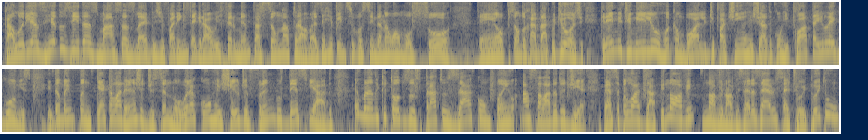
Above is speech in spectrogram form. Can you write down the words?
Calorias reduzidas, massas leves de farinha integral e fermentação natural. Mas de repente, se você ainda não almoçou, tem a opção do cardápio de hoje: creme de milho, rocambole de patinho recheado com ricota e legumes. E também panqueca laranja de cenoura com recheio de frango desfiado. Lembrando que todos os pratos acompanham a salada do dia. Peça pelo WhatsApp 999007881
